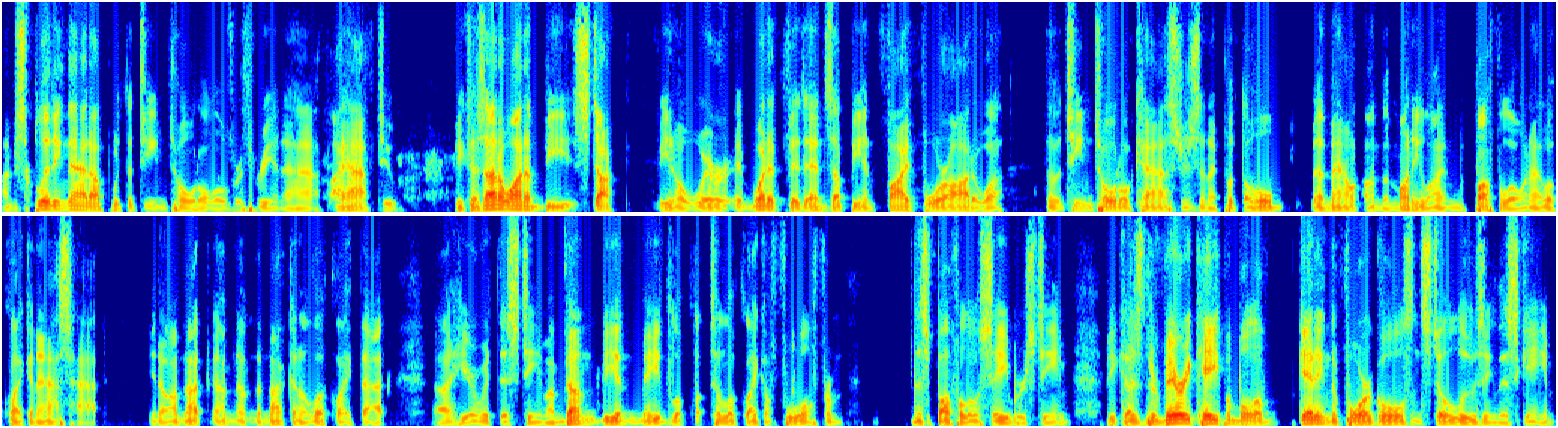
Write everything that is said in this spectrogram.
I'm splitting that up with the team total over three and a half. I have to because I don't want to be stuck. You know where? It, what if it ends up being five four Ottawa, the team total casters, and I put the whole amount on the money line with Buffalo, and I look like an asshat. You know, I'm not. I'm, I'm not going to look like that uh, here with this team. I'm done being made look to look like a fool from this Buffalo Sabres team because they're very capable of getting the four goals and still losing this game.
